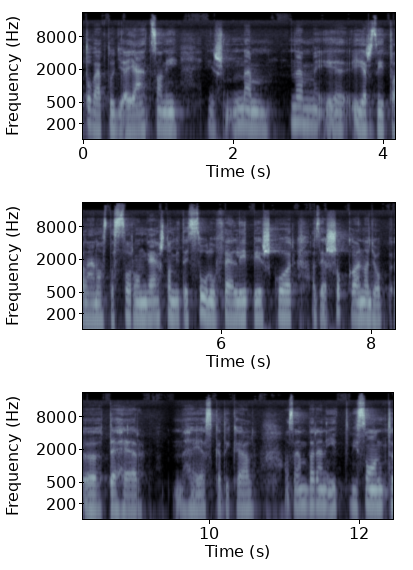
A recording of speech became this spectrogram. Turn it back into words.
tovább tudja játszani, és nem nem érzi talán azt a szorongást, amit egy szóló fellépéskor azért sokkal nagyobb teher helyezkedik el az emberen. Itt viszont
